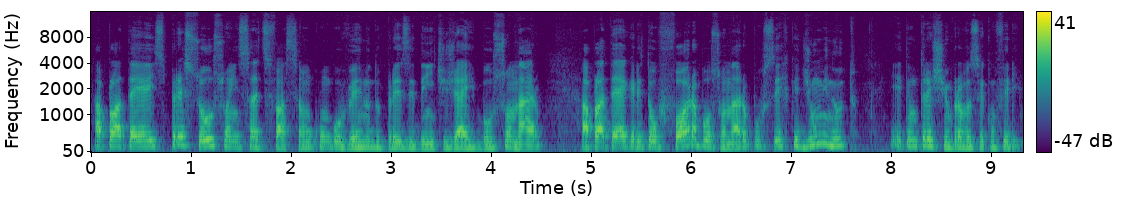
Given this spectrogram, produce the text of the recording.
a plateia expressou sua insatisfação com o governo do presidente Jair Bolsonaro. A plateia gritou fora Bolsonaro por cerca de um minuto e aí tem um trechinho para você conferir.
